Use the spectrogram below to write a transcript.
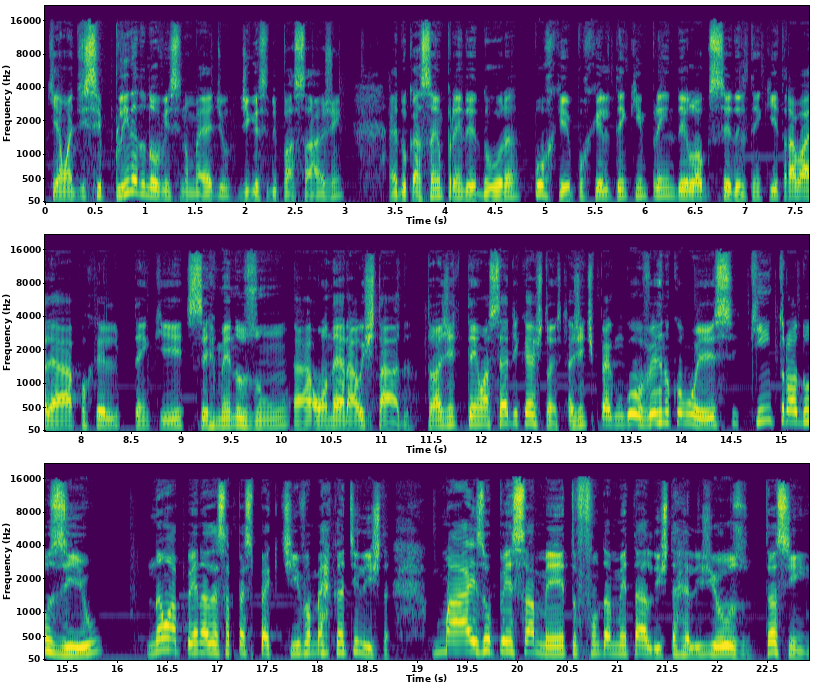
que é uma disciplina do novo ensino médio, diga-se de passagem, a educação empreendedora. Por quê? Porque ele tem que empreender logo cedo, ele tem que ir trabalhar, porque ele tem que ser menos um a onerar o Estado. Então a gente tem uma série de questões. A gente pega um governo como esse que introduziu não apenas essa perspectiva mercantilista, mas o pensamento fundamentalista religioso. Então, assim,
